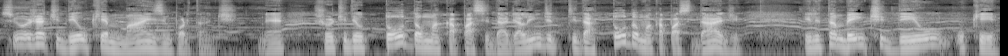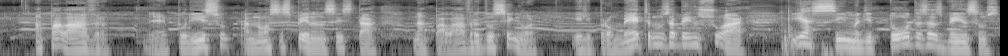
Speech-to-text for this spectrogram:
O Senhor já te deu o que é mais importante né? O Senhor te deu toda uma capacidade, além de te dar toda uma capacidade, ele também te deu o que? A palavra, né? Por isso a nossa esperança está na palavra do Senhor. Ele promete nos abençoar e acima de todas as bênçãos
